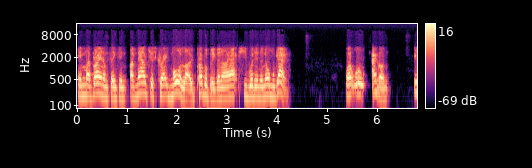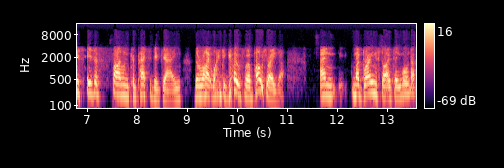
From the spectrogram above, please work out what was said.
in my brain, I'm thinking, I've now just created more load probably than I actually would in a normal game. Well, well hang on. Is, is a fun competitive game the right way to go for a pulse raiser? And my brain started thinking, well, no,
